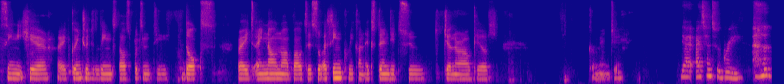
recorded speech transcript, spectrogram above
seeing it here, like going through the links that was put in the docs, right? I now know about it, so I think we can extend it to general CHAOSS community. Yeah, I tend to agree.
